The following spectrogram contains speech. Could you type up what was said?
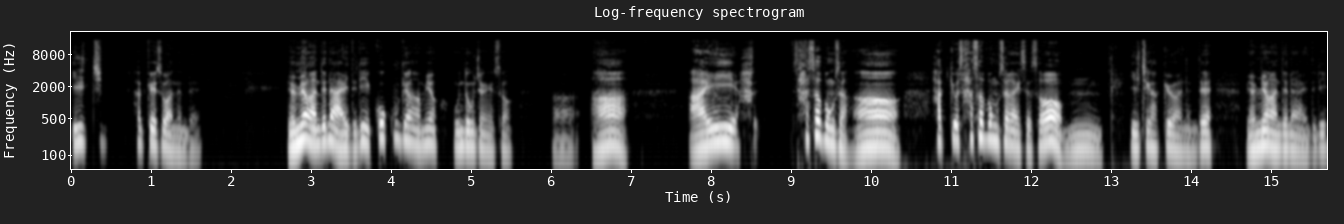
일찍 학교에서 왔는데 몇 명 안 되는 아이들이 꽃 구경하며 운동장에서 어, 아 아이 학 사서 봉사, 어, 학교 사서 봉사가 있어서, 음, 일찍 학교에 왔는데 몇 명 안 되는 아이들이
